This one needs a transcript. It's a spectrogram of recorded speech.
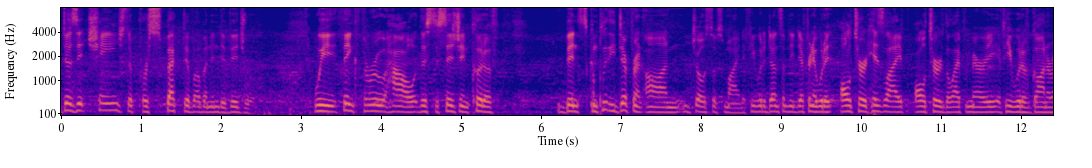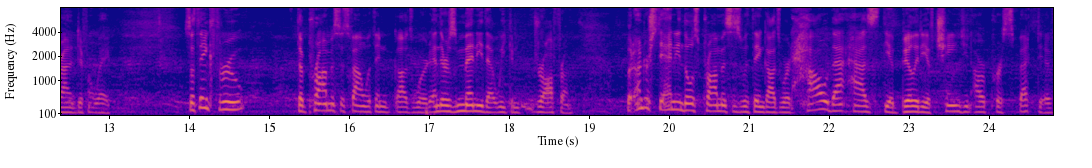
does it change the perspective of an individual? We think through how this decision could have been completely different on Joseph's mind. If he would have done something different, it would have altered his life, altered the life of Mary, if he would have gone around a different way. So think through the promise is found within God's word, and there's many that we can draw from. But understanding those promises within God's word, how that has the ability of changing our perspective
